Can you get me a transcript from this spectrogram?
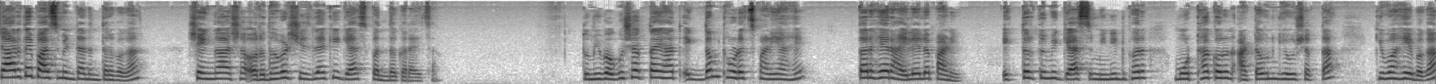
चार ते पाच मिनिटानंतर बघा शेंगा अशा अर्धवट शिजल्या की गॅस बंद करायचा. तुम्ही बघू शकता ह्यात एकदम थोडंच पाणी आहे तर हे राहिलेलं पाणी एकतर तुम्ही गॅस मिनिटभर मोठा करून आटवून घेऊ शकता किंवा हे बघा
